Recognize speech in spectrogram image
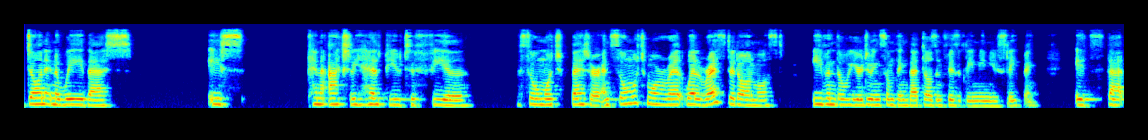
done in a way that it can actually help you to feel so much better and so much more re- well rested almost, even though you're doing something that doesn't physically mean you sleeping it's that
